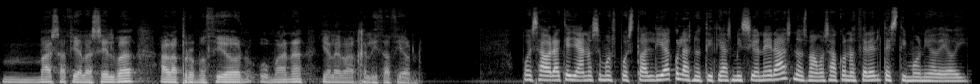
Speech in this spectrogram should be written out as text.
más hacia la selva, a la promoción humana y a la evangelización. Pues ahora que ya nos hemos puesto al día con las noticias misioneras, nos vamos a conocer el testimonio de hoy.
